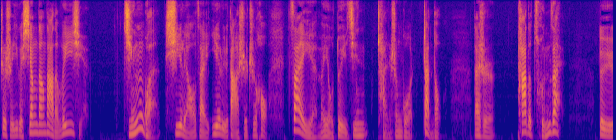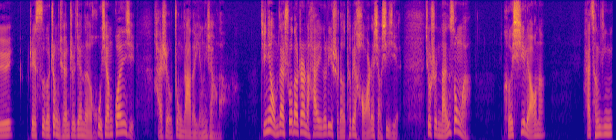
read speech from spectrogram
这是一个相当大的威胁。尽管西辽在耶律大石之后再也没有对金产生过战斗。但是，它的存在对于这四个政权之间的互相关系还是有重大的影响的。今天我们再说到这儿呢，还有一个历史的特别好玩的小细节，就是南宋啊和西辽呢还曾经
